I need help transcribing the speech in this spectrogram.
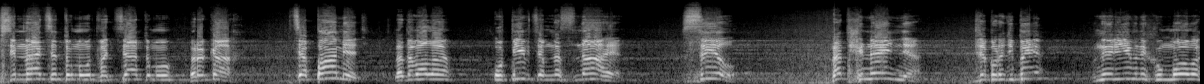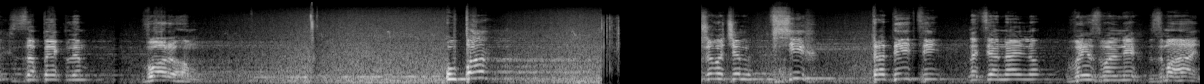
в 17-20 роках. Ця пам'ять надавала упівцям наснаги, сил, натхнення для боротьби в нерівних умовах з запеклим ворогом. УПА продовжувачем всіх традицій національно-визвольних змагань.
